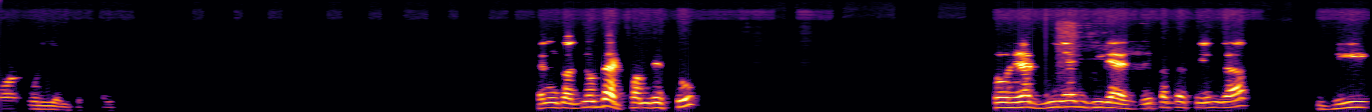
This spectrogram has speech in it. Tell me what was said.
Or orientation. Can you conclude that from this two? So here G and G dash, both are the same graph. G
